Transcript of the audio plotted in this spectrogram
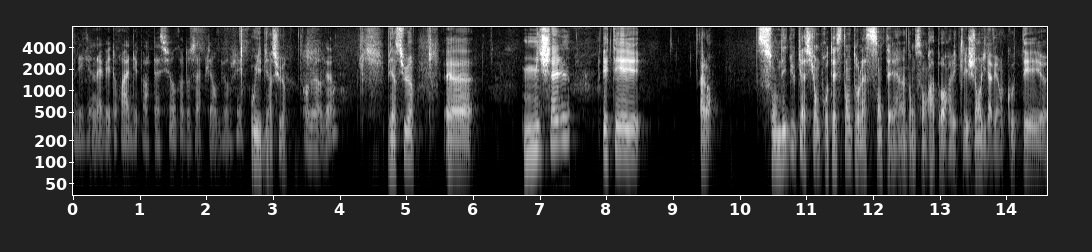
On avait droit à déportation quand on s'appelait Hamburger. Oui, bien sûr. Hamburger. Bien sûr. Michel était. Alors, son éducation protestante, on la sentait hein, dans son rapport avec les gens. Il avait un côté euh,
